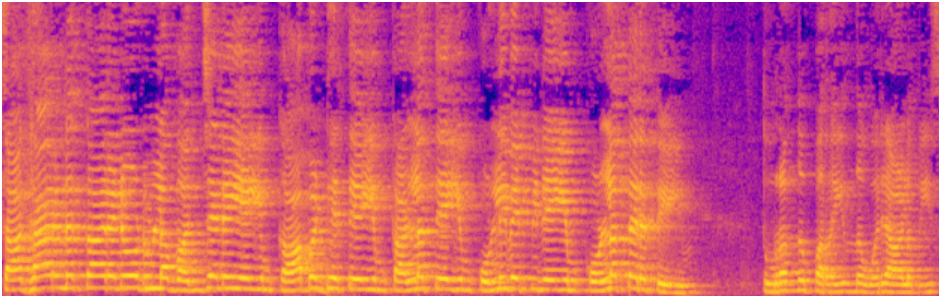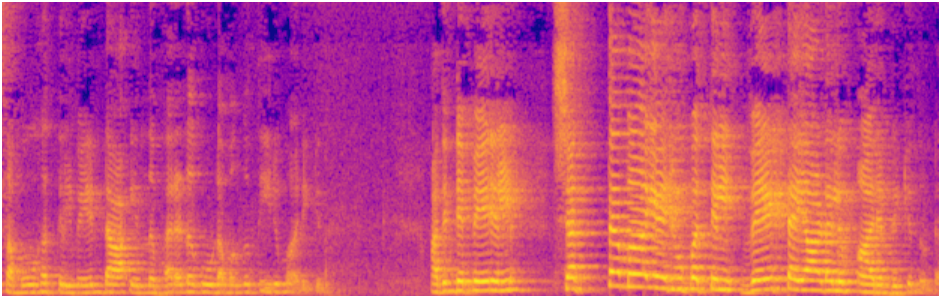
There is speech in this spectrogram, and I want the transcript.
സാധാരണക്കാരനോടുള്ള വഞ്ചനയെയും കാപഢ്യത്തെയും കള്ളത്തെയും കൊള്ളിവെപ്പിനെയും കൊള്ളത്തരത്തെയും തുറന്നു പറയുന്ന ഒരാളും ഈ സമൂഹത്തിൽ വേണ്ട എന്ന് ഭരണകൂടം അങ്ങ് തീരുമാനിക്കുന്നു. അതിന്റെ പേരിൽ ശക്തമായ രൂപത്തിൽ വേട്ടയാടലും ആരംഭിക്കുന്നുണ്ട്.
